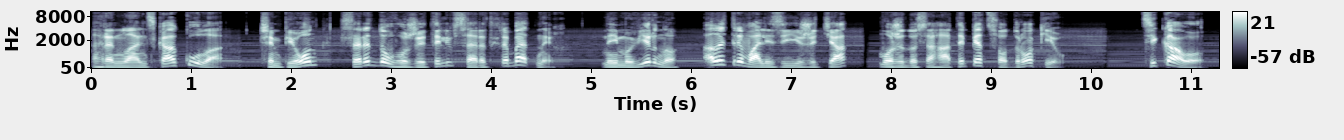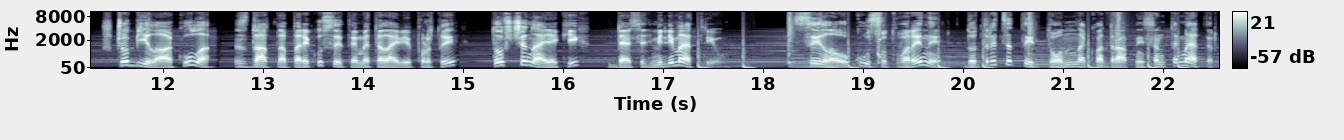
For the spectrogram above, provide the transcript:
Гренландська акула чемпіон серед довгожителів серед хребетних. Неймовірно, але тривалість її життя може досягати 500 років. Цікаво, що біла акула здатна перекусити металеві порти, товщина яких 10 мм. Сила укусу тварини до 30 тонн на квадратний сантиметр.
